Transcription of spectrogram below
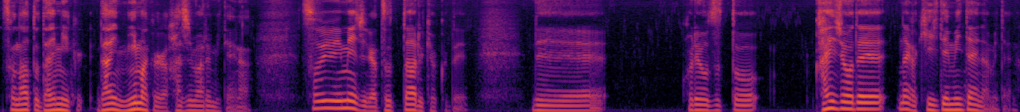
その後第 2, 第2幕が始まるみたいな、そういうイメージがずっとある曲で。で、これをずっと会場でなんか聴いてみたいなみたいな。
